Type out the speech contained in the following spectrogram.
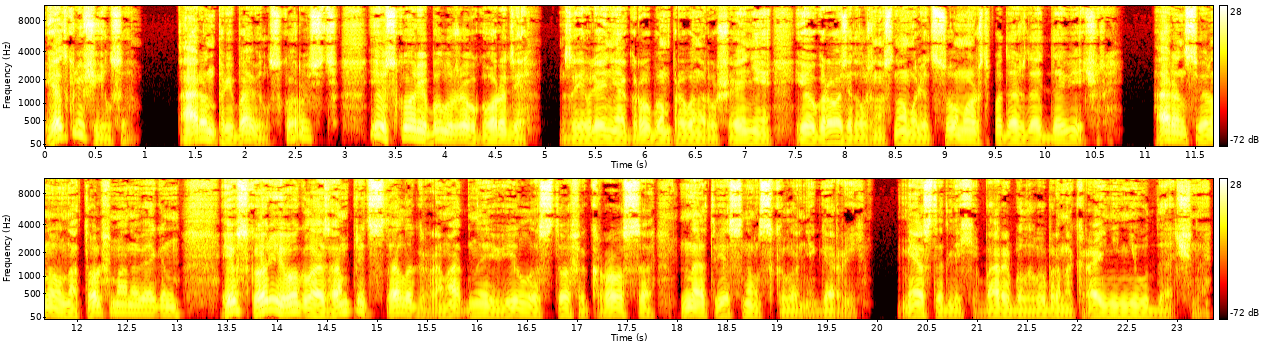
и отключился. Аарон прибавил скорость и вскоре был уже в городе. Заявление о грубом правонарушении и угрозе должностному лицу может подождать до вечера. Аарон свернул на Тольфмановеген, и вскоре его глазам предстала громадная вилла Стофи Кросса на отвесном склоне горы. Место для хибары было выбрано крайне неудачно.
